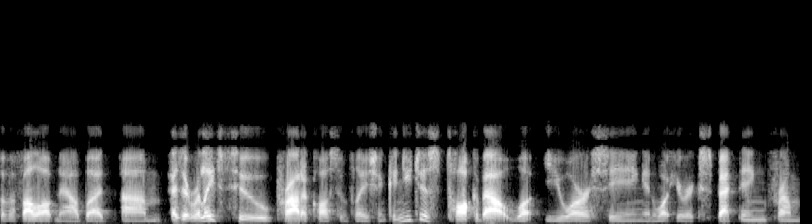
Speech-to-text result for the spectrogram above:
a follow-up now, but um, as it relates to product cost inflation, can you just talk about what you are seeing and what you're expecting from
